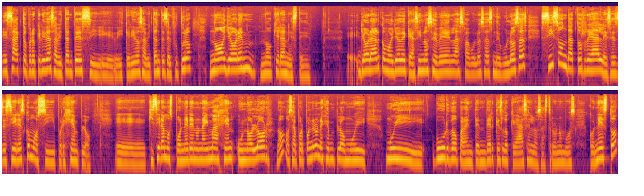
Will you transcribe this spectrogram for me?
Exacto, pero queridas habitantes y, queridos habitantes del futuro, no lloren, no quieran este llorar como yo de que así no se ven las fabulosas nebulosas, sí son datos reales, es decir, es como si, por ejemplo, eh, quisiéramos poner en una imagen un olor, ¿no? O sea, por poner un ejemplo muy, muy burdo para entender qué es lo que hacen los astrónomos con esto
